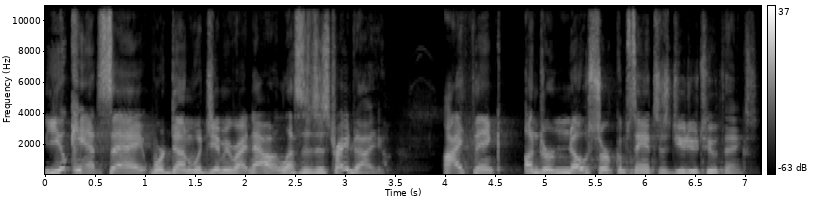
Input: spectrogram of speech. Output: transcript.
you can't say we're done with Jimmy right now. It lessens his trade value. I think under no circumstances do you do two things.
